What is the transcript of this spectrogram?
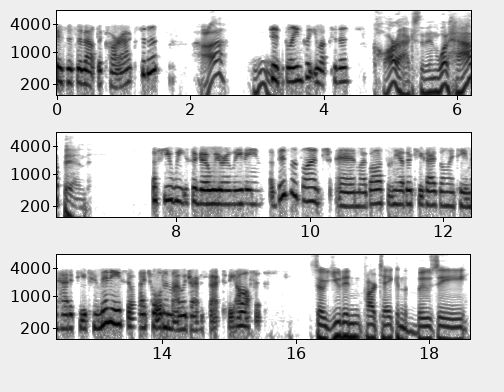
is this about the car accident? Huh? Ooh. Did Blaine put you up to this? Car accident. What happened? A few weeks ago we were leaving a business lunch and my boss and the other two guys on my team had a few too many, so I told him I would drive us back to the office. So you didn't partake in the boozy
